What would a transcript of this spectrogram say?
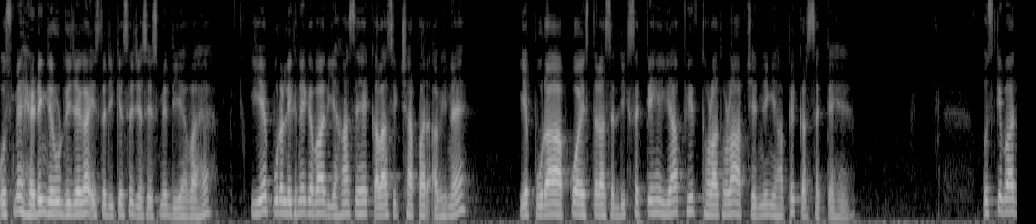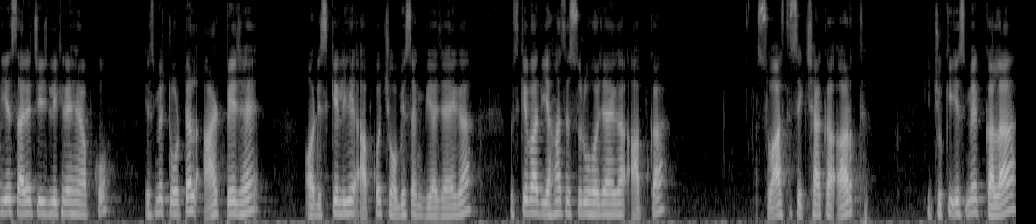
उसमें हेडिंग ज़रूर दीजिएगा इस तरीके से, जैसे इसमें दिया हुआ है। ये पूरा लिखने के बाद यहाँ से है कला, शिक्षा पर अभिनय। ये पूरा आपको इस तरह से लिख सकते हैं, या फिर थोड़ा थोड़ा आप चेंजिंग यहाँ पे कर सकते हैं। उसके बाद ये सारे चीज़ लिख रहे हैं आपको। इसमें टोटल आठ पेज है, और इसके लिए आपको चौबीस अंक दिया जाएगा। उसके बाद यहाँ से शुरू हो जाएगा आपका स्वास्थ्य शिक्षा का अर्थ, कि चूँकि इसमें कला,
